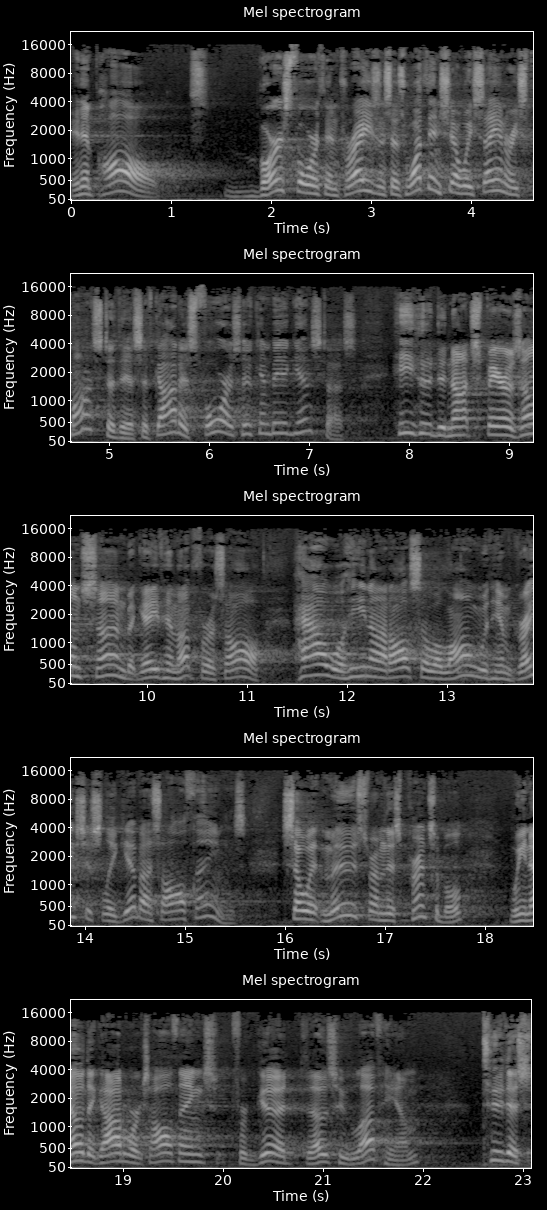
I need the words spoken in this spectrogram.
And then Paul bursts forth in praise and says, What then shall we say in response to this? If God is for us, who can be against us? He who did not spare his own son, but gave him up for us all, how will he not also, along with him, graciously give us all things? So it moves from this principle. We know that God works all things for good to those who love him, to this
